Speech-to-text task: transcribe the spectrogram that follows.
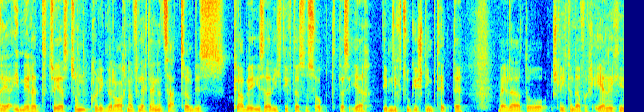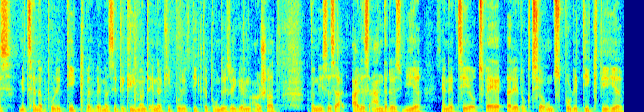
Naja, ich möchte zuerst zum Kollegen Rauchner vielleicht einen Satz sagen. Das, glaube ich, ist auch richtig, dass er sagt, dass er dem nicht zugestimmt hätte, weil er da schlicht und einfach ehrlich ist mit seiner Politik. Weil wenn man sich die Klima- und Energiepolitik der Bundesregierung anschaut, dann ist es alles andere als wie eine CO2-Reduktionspolitik, die hier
